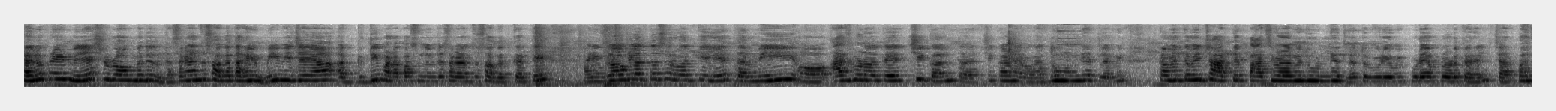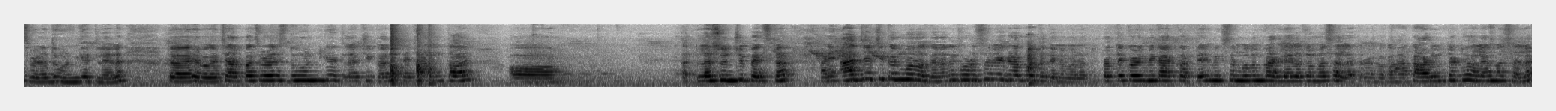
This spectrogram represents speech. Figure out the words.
Hello friend विजयश्री ब्लॉगमध्ये तुमच्या सगळ्यांचं स्वागत आहे. मी विजया अगदी मनापासून तुमच्या सगळ्यांचं स्वागत करते. आणि ब्लॉगला तर सुरुवात केली आहे तर मी आज बनवते चिकन तर चिकन आहे बघा धुवून घेतलं मी. कमीत कमी चार ते पाच वेळा मी धुवून घेतलं. तो व्हिडिओ मी पुढे अपलोड करेल. चार पाच वेळा धुवून घेतलेलं. तर हे बघा चार पाच वेळेस धुवून घेतलं चिकन त्याच्यानंतर लसूणची पेस्ट आणि आज जे चिकन बनवते ना ते थोडंसं वेगळ्या पद्धतीने बनवते. प्रत्येक वेळी मी काय करते मिक्सर मधून काढलेला जो मसाला तर हे बघा हा काढून तर ठेवलाय मसाला.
